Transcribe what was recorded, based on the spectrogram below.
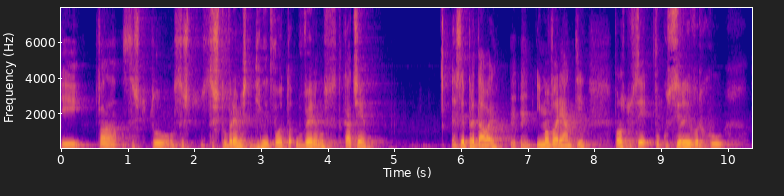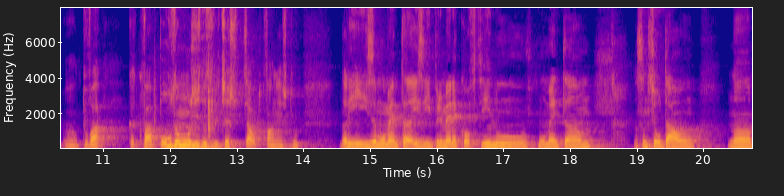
И това същото, същото, същото време ще дигне твоята увереност, така че не се предавай, има варианти, просто се фокусирай върху това каква полза можеш да извлечеш от цялото това нещо. Дали, и за момента, и, и при мен е кофти, но в момента съм се отдал на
